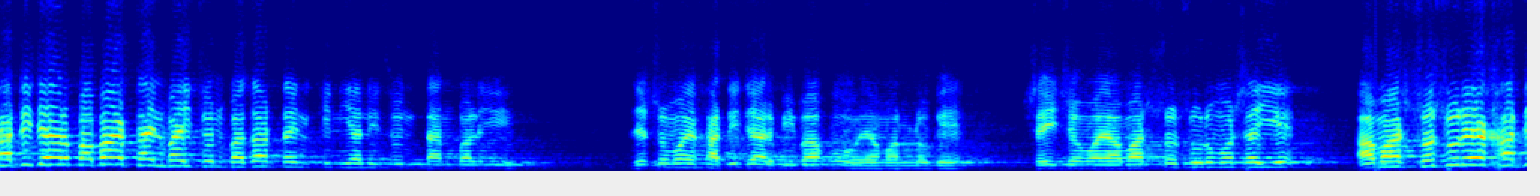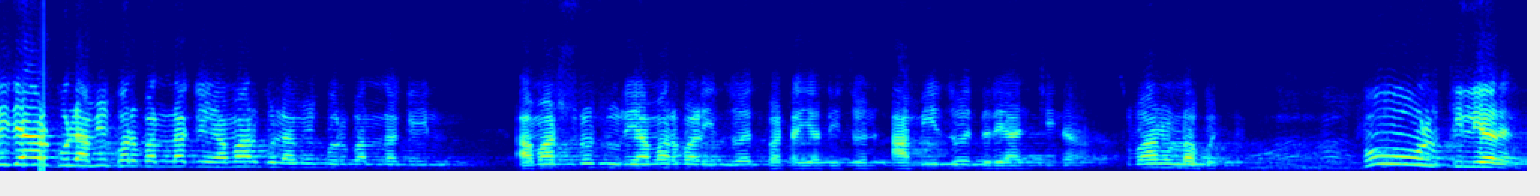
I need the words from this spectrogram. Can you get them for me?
খাটিজার বাবার তাইন ভাইছেন বাজার তাইন কিনিয়া নিছেন তান বাড়ি যে সময় খাদিজার বিবাহ হয় আমার লগে, সেই সময় আমার শ্বশুর মশাইয়ে, আমার শ্বশুরে খাদিজার গুলামি করবার লাগে, আমার গুলামি করবার লাগে। আমার শ্বশুরে আমার বাড়ি জয়েদ পাঠাইয়া দিছেন, আমি জয়েদ রে আনছি না। বলছেন ফুল ক্লিয়ারেন্স।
